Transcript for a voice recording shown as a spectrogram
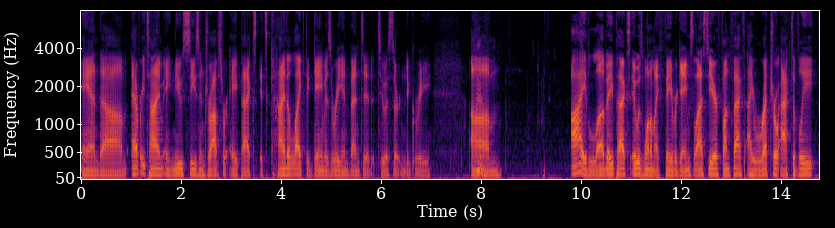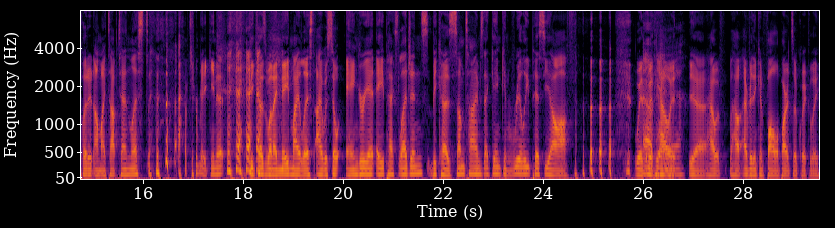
And um, every time a new season drops for Apex, it's kind of like the game is reinvented to a certain degree. Um, I love Apex. It was one of my favorite games last year. Fun fact, I retroactively put it on my top 10 list after making it because when I made my list, I was so angry at Apex Legends because sometimes that game can really piss you off with Oh, with yeah, how it yeah. yeah, how it how everything can fall apart so quickly.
